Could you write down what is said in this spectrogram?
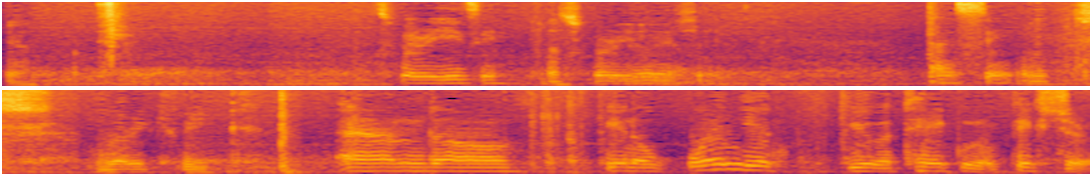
Yeah, It's very easy. that's very Yeah. easy. I see. It's very quick. And uh, you know, when you you are taking a picture,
